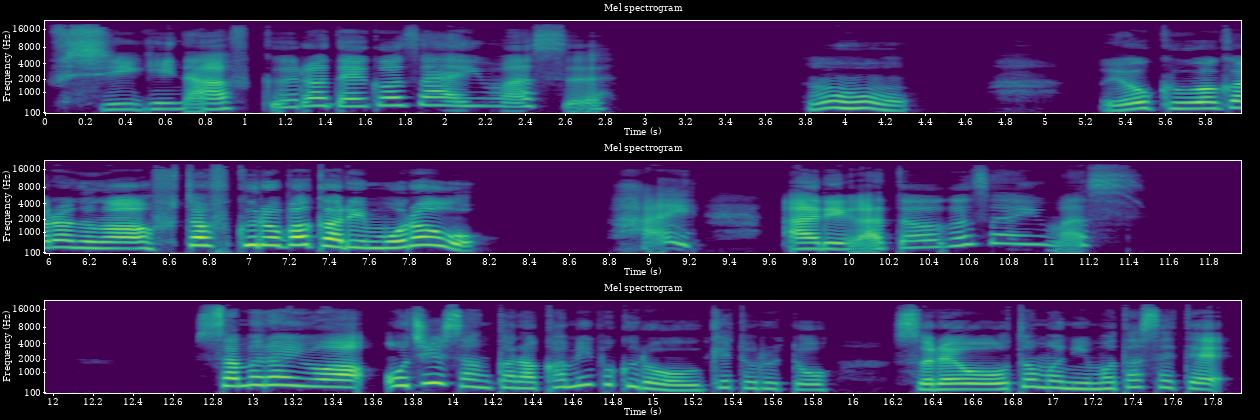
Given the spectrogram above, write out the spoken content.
不思議な袋でございます。うん。よくわからぬが、二袋ばかりもらおう。はい、ありがとうございます。侍はおじいさんから紙袋を受け取ると、それをお供に持たせて、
